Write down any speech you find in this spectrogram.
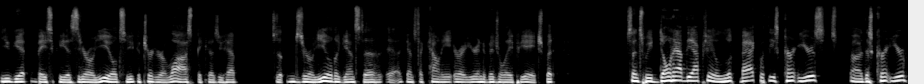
you get basically a zero yield. So you could trigger a loss because you have zero yield against a against a county or your individual APH. But since we don't have the opportunity to look back with these current years, uh, this current year,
